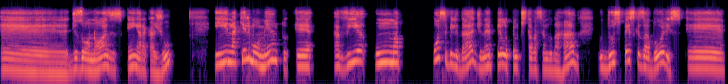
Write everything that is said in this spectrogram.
é, de zoonoses em Aracaju, e naquele momento é, havia uma possibilidade, né, pelo, pelo que estava sendo narrado, dos pesquisadores é,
